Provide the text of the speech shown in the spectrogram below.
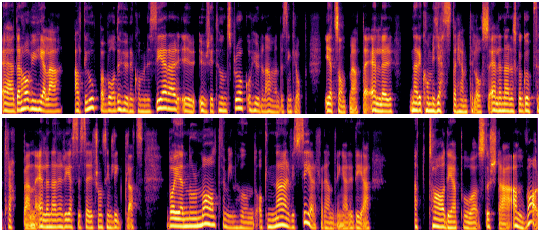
Eh, där har vi ju hela alltihopa, både hur den kommunicerar i, ur sitt hundspråk och hur den använder sin kropp i ett sånt möte. Eller när det kommer gäster hem till oss eller när den ska gå upp för trappen eller när den reser sig från sin liggplats. Vad är normalt för min hund och när vi ser förändringar i det, att ta det på största allvar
